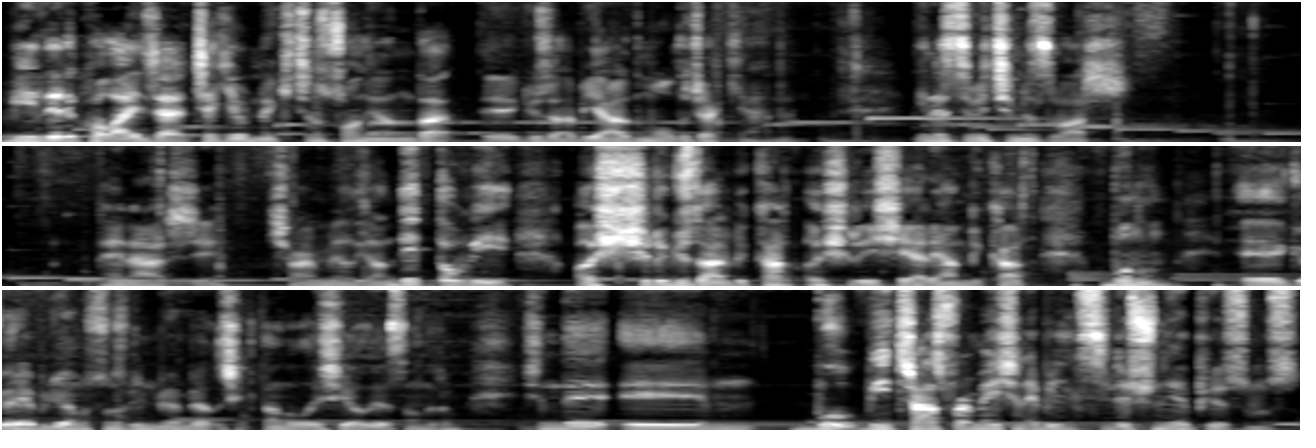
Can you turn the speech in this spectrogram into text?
V'leri kolayca çekebilmek için son yanında e, güzel bir yardım olacak yani. Yine Switch'imiz var. Enerji, Charmeleon, Ditto V. Aşırı güzel bir kart, aşırı işe yarayan bir kart. Bunun e, görebiliyor musunuz bilmiyorum. Biraz ışıktan dolayı şey alıyor sanırım. Şimdi e, bu V Transformation ability'siyle şunu yapıyorsunuz.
